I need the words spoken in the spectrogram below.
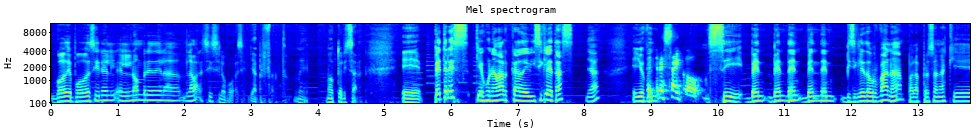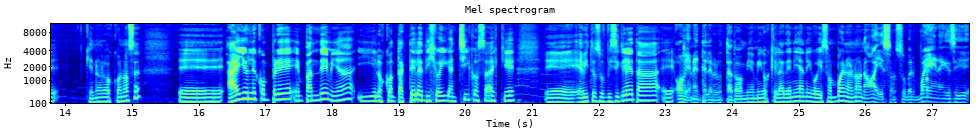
Gode, ¿puedo decir el, nombre de la, marca? Sí, sí lo puedo decir. Ya, perfecto. Me, autorizaron. Eh, P3, que es una marca de bicicletas, ¿ya? Ellos P3 Cycle. Sí, venden, venden bicicleta urbana para las personas que, no los conocen. Eh, a ellos les compré en pandemia y los contacté, les dije, oigan chicos, ¿sabes qué? Eh, he visto sus bicicletas, obviamente le pregunté a todos mis amigos que la tenían, y digo, ¿y son buenas? No, no, y son súper buenas, que sí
